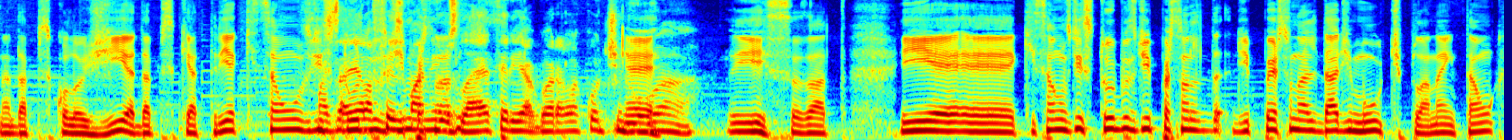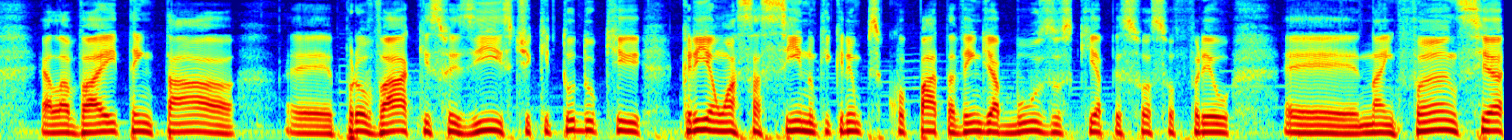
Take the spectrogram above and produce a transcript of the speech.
Né, da psicologia, da psiquiatria, que são os Mas aí ela fez uma newsletter e agora ela continua. É. Isso, exato. E é, é, que são os distúrbios de personalidade, de personalidade múltipla, né? Então, ela vai tentar é, provar que isso existe, que tudo que cria um assassino, que cria um psicopata, vem de abusos que a pessoa sofreu é, na infância,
